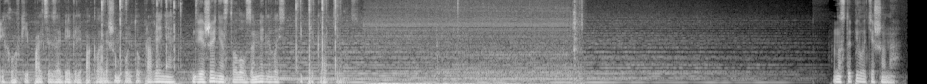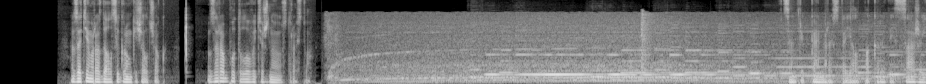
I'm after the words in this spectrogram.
Их ловкие пальцы забегали по клавишам пульта управления, движение стволов замедлилось и прекратилось. Наступила тишина. Затем раздался громкий щелчок. Заработало вытяжное устройство. Центре камеры стоял покрытый сажей,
